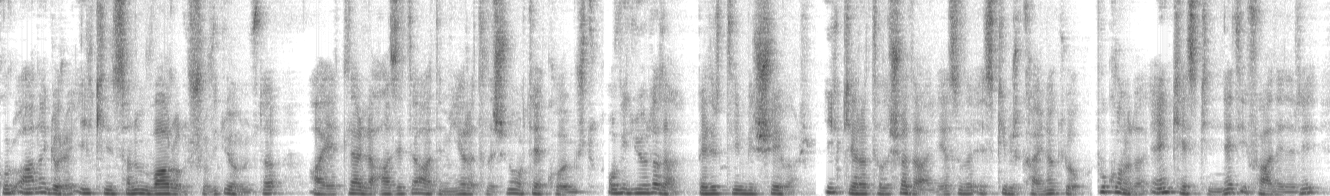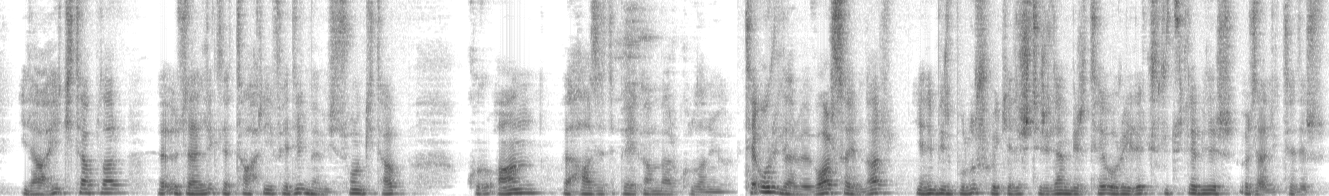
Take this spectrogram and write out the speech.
Kur'an'a göre ilk insanın varoluşu videomuzda ayetlerle Hz. Adem'in yaratılışını ortaya koymuştuk. O videoda da belirttiğim bir şey var. İlk yaratılışa dair yazılı eski bir kaynak yok. Bu konuda en keskin net ifadeleri ilahi kitaplar ve özellikle tahrif edilmemiş son kitap Kur'an ve Hz. Peygamber kullanıyor. Teoriler ve varsayımlar yeni bir buluş ve geliştirilen bir teoriyle çürütülebilir özelliktedir.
